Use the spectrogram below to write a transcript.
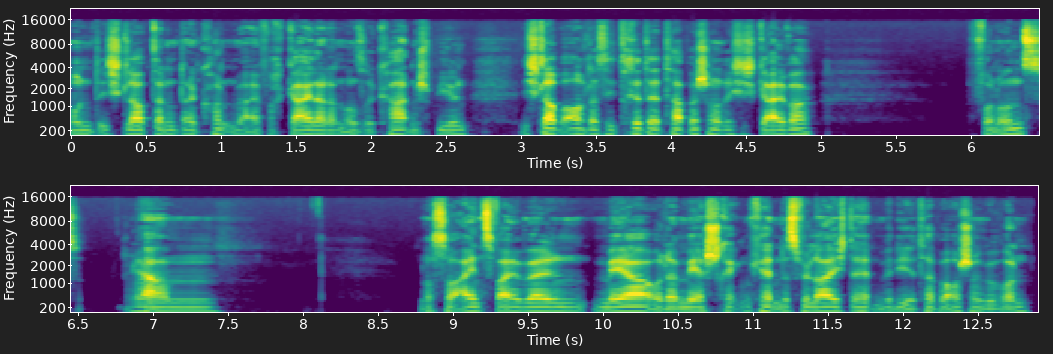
Und ich glaube, dann, dann konnten wir einfach geiler dann unsere Karten spielen. Ich glaube auch, dass die dritte Etappe schon richtig geil war von uns. ja. Ähm, noch so ein, zwei Wellen mehr oder mehr Streckenkenntnis vielleicht, da hätten wir die Etappe auch schon gewonnen.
